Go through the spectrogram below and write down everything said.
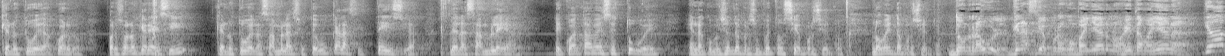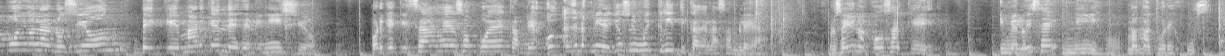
que no estuve de acuerdo. Por eso no quiere decir que no estuve en la asamblea. Si usted busca la asistencia de la asamblea, de cuántas veces estuve en la comisión de presupuestos, 100%, 90%. Don Raúl, gracias por acompañarnos esta mañana. Yo apoyo la noción de que marquen desde el inicio, porque quizás eso puede cambiar. O, además, mire, yo soy muy crítica de la asamblea, pero si hay una cosa que, y me lo dice mi hijo, mamá, tú eres justa.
